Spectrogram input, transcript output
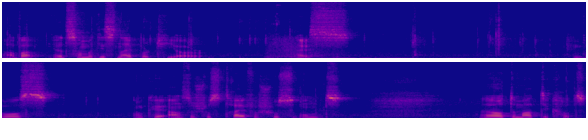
Aber jetzt haben wir die Sniper TR. Nice was okay, Einzelschuss, Dreifachschuss und äh, Automatik hat.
